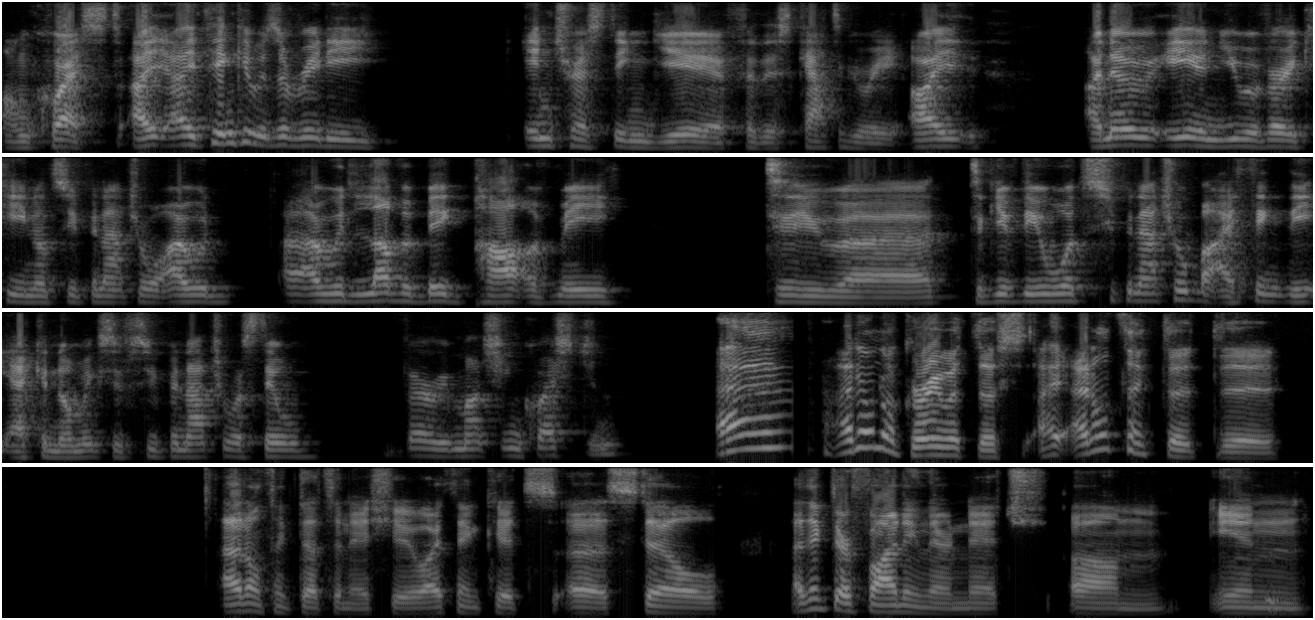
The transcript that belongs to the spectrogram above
on Quest. I, I think it was a really interesting year for this category. I I know Ian, you were very keen on Supernatural. I would I would love a big part of me to uh, to give the award to Supernatural, but I think the economics of Supernatural are still very much in question. Uh, I don't agree with this. I, I don't think that the. I don't think that's an issue. I think it's uh, still. I think they're finding their niche um, in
